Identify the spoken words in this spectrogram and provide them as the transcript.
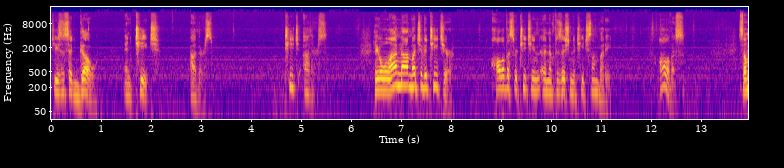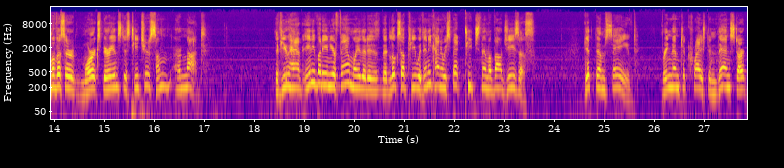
Jesus said, Go and teach others. Teach others. You go, Well, I'm not much of a teacher. All of us are teaching in a position to teach somebody. All of us. Some of us are more experienced as teachers, some are not. If you have anybody in your family that is that looks up to you with any kind of respect, teach them about Jesus. Get them saved. Bring them to Christ and then start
